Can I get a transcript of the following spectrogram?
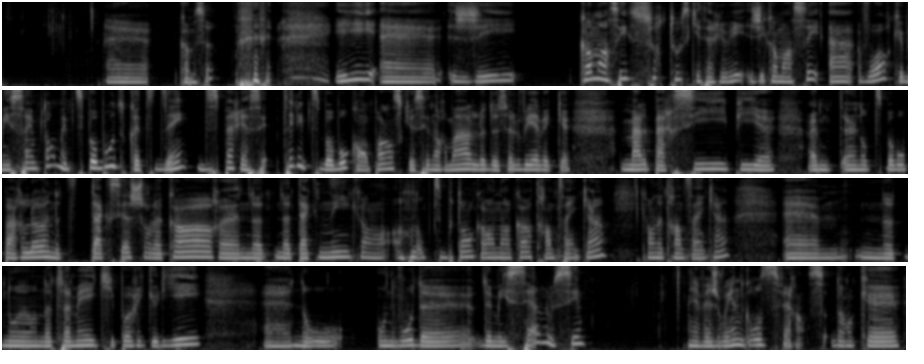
euh, comme ça. et euh, j'ai commencé, surtout ce qui est arrivé, j'ai commencé à voir que mes symptômes, mes petits bobos du quotidien disparaissaient. Tu sais, les petits bobos qu'on pense que c'est normal de se lever avec euh, mal par-ci, puis euh, un, autre petit bobo par-là, notre petite sèche sur le corps, notre, notre, acné, quand, nos petits boutons quand on a encore 35 ans, quand on a 35 ans, notre, sommeil qui n'est pas régulier, au niveau de, mes selles aussi, il y avait joué une grosse différence. Donc, euh,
